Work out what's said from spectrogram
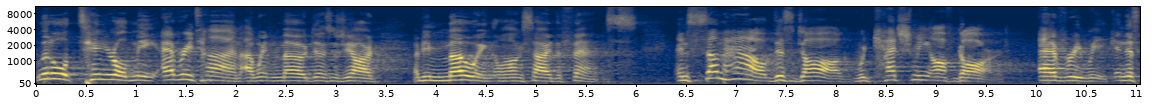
little 10 year old me, every time I went and mowed Dennis's yard, I'd be mowing alongside the fence. And somehow this dog would catch me off guard every week. And this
